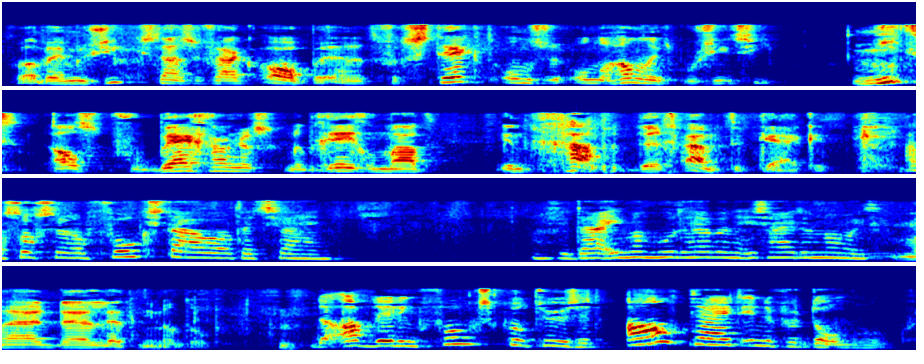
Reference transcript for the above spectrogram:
Vooral bij muziek staan ze vaak open en het versterkt onze onderhandelingspositie. Niet als voorbijgangers met regelmaat in gapende ruimte kijken. Alsof ze er op volkstaal altijd zijn. Als je daar iemand moet hebben, is hij er nooit. Maar daar let niemand op. De afdeling volkscultuur zit altijd in de verdomhoek.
